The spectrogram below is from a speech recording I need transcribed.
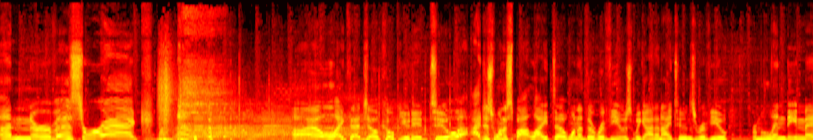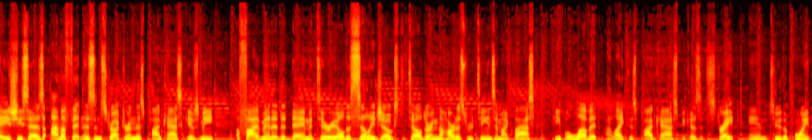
A nervous wreck! I like that joke. Hope you did too. I just want to spotlight uh, one of the reviews we got an iTunes review from Lindy May. She says, I'm a fitness instructor, and this podcast gives me a five minute a day material to silly jokes to tell during the hardest routines in my class. People love it. I like this podcast because it's straight and to the point.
